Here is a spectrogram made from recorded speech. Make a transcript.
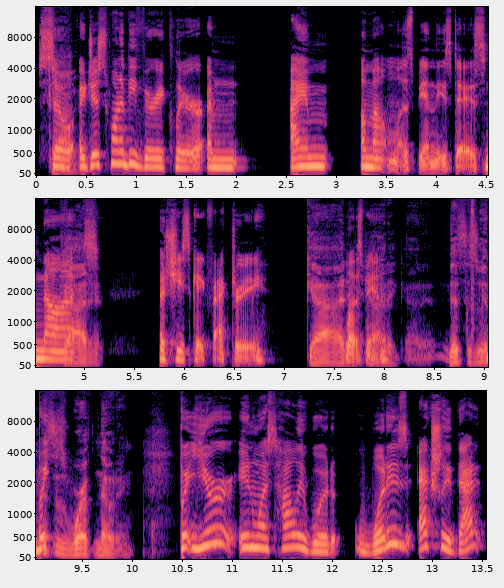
so I just want to be very clear. I'm I'm a mountain lesbian these days, not a Cheesecake Factory got lesbian. Got it, got it. This is but, this is worth noting. But you're in West Hollywood. What is actually that?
